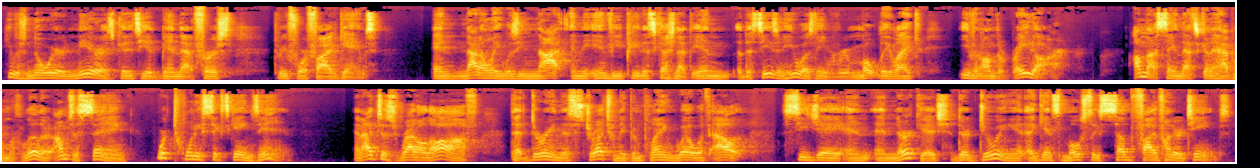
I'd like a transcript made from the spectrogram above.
he was nowhere near as good as he had been that first three, four, five games. And not only was he not in the MVP discussion at the end of the season, he wasn't even remotely like even on the radar. I'm not saying that's going to happen with Lillard. I'm just saying we're 26 games in. And I just rattled off that during this stretch when they've been playing well without CJ and, and Nurkic, they're doing it against mostly sub 500 teams.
